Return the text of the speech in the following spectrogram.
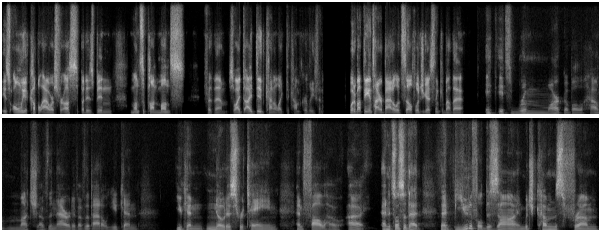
is only a couple hours for us, but has been months upon months for them. So I, I did kind of like the comic relief in it. What about the entire battle itself? What did you guys think about that? it it's remarkable how much of the narrative of the battle you can you can notice retain and follow uh and it's also that that beautiful design which comes from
